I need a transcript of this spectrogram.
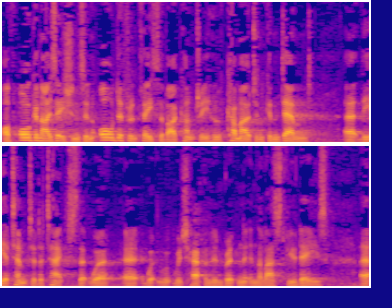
of organisations in all different faiths of our country who have come out and condemned uh, the attempted attacks that were, uh, w- which happened in Britain in the last few days. Uh,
